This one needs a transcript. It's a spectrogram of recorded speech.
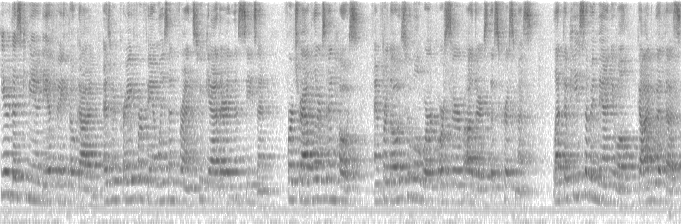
Hear this community of faith, O God, as we pray for families and friends who gather in this season, for travelers and hosts, and for those who will work or serve others this Christmas. Let the peace of Emmanuel, God with us,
